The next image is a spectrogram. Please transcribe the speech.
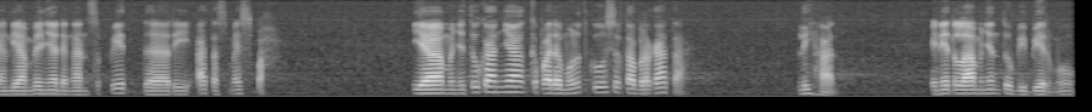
yang diambilnya dengan sepit dari atas mesbah. Ia menyentuhkannya kepada mulutku serta berkata, Lihat, ini telah menyentuh bibirmu,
